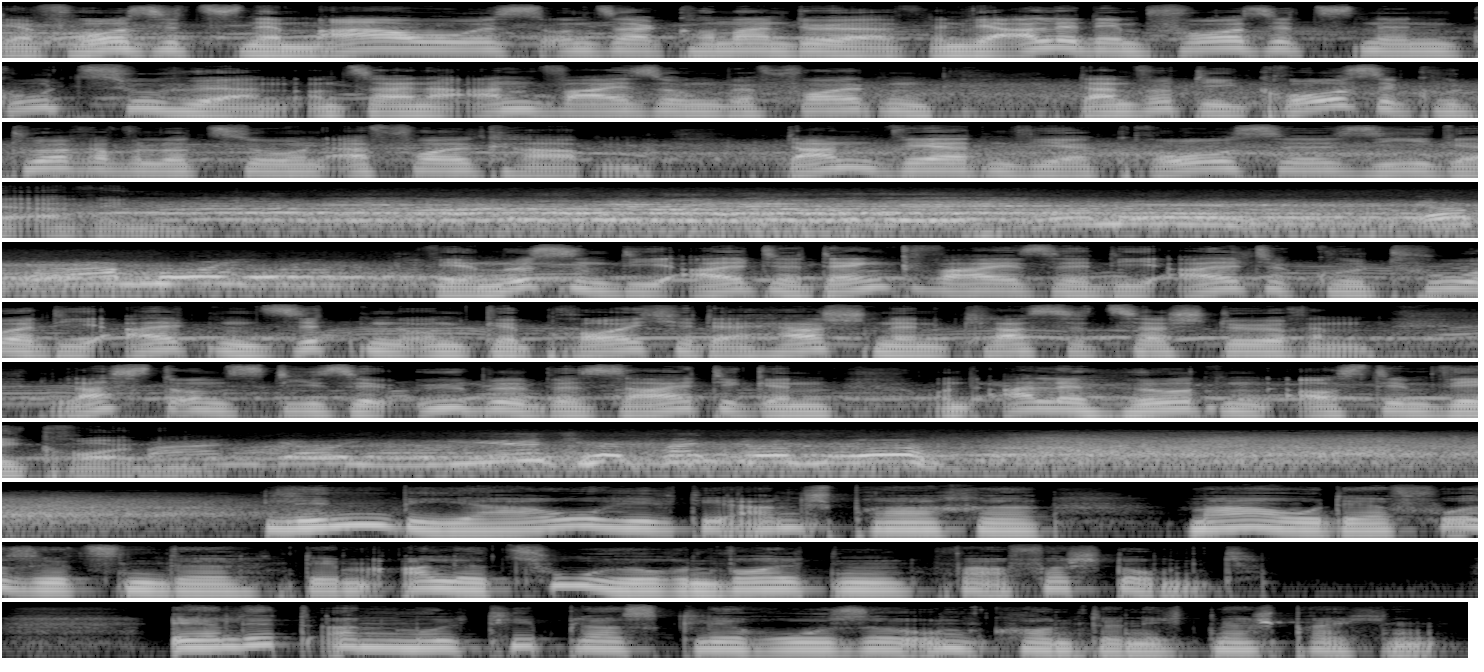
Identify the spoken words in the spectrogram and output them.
Der Vorsitzende Mao ist unser Kommandeur. Wenn wir alle dem Vorsitzenden gut zuhören und seine Anweisungen befolgen, dann wird die große Kulturrevolution Erfolg haben. Dann werden wir große Siege erringen. Wir müssen die alte Denkweise, die alte Kultur, die alten Sitten und Gebräuche der herrschenden Klasse zerstören. Lasst uns diese Übel beseitigen und alle Hürden aus dem Weg räumen. Lin Biao hielt die Ansprache, Mao, der Vorsitzende, dem alle zuhören wollten, war verstummt. Er litt an multipler Sklerose und konnte nicht mehr sprechen.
